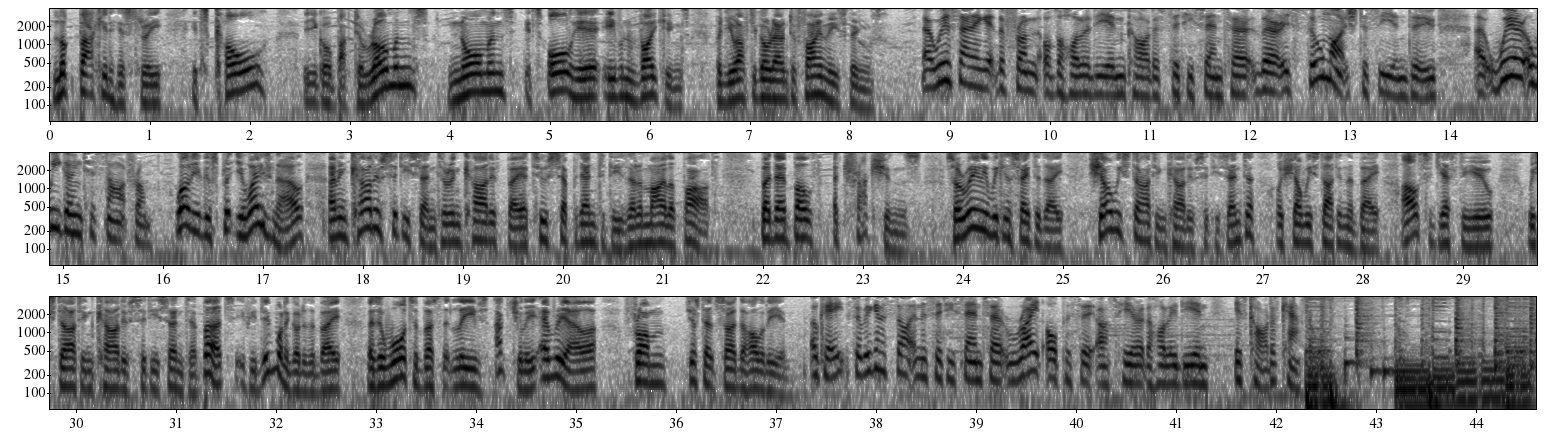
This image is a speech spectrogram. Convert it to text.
look back in history, it's coal. You go back to Romans, Normans, it's all here, even Vikings. But you have to go around to find these things. Now, we're standing at the front of the Holiday Inn Cardiff City Centre. There is so much to see and do. Uh, where are we going to start from? Well, you can split your ways now. I mean, Cardiff City Centre and Cardiff Bay are two separate entities. They're a mile apart, but they're both attractions. So, really, we can say today shall we start in Cardiff City Centre or shall we start in the Bay? I'll suggest to you we start in Cardiff City Centre. But if you did want to go to the Bay, there's a water bus that leaves actually every hour from just outside the Holiday Inn. OK, so we're going to start in the city centre. Right opposite us here at the Holiday Inn is Cardiff Castle.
